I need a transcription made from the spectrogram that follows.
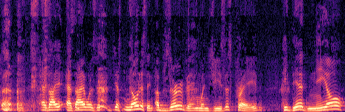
as I as I was just noticing, observing when Jesus prayed, he did kneel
